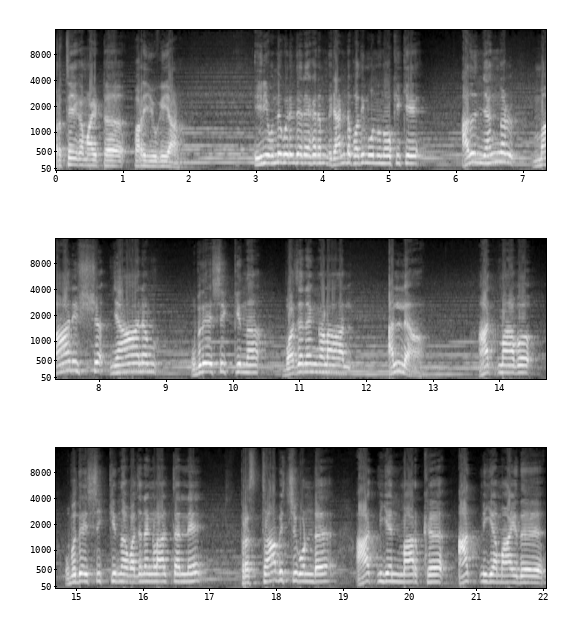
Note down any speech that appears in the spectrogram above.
പ്രത്യേകമായിട്ട് പറയുകയാണ്. ഇനി ഒന്ന് കുരിന്ത ലേഖനം രണ്ട് പതിമൂന്ന് നോക്കിക്ക്. അത് ഞങ്ങൾ മാനുഷ്യ ജ്ഞാനം ഉപദേശിക്കുന്ന വചനങ്ങളാൽ അല്ല ആത്മാവ് ഉപദേശിക്കുന്ന വചനങ്ങളാൽ തന്നെ പ്രസ്താവിച്ചുകൊണ്ട് ആത്മീയന്മാർക്ക് ആത്മീയമായത്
